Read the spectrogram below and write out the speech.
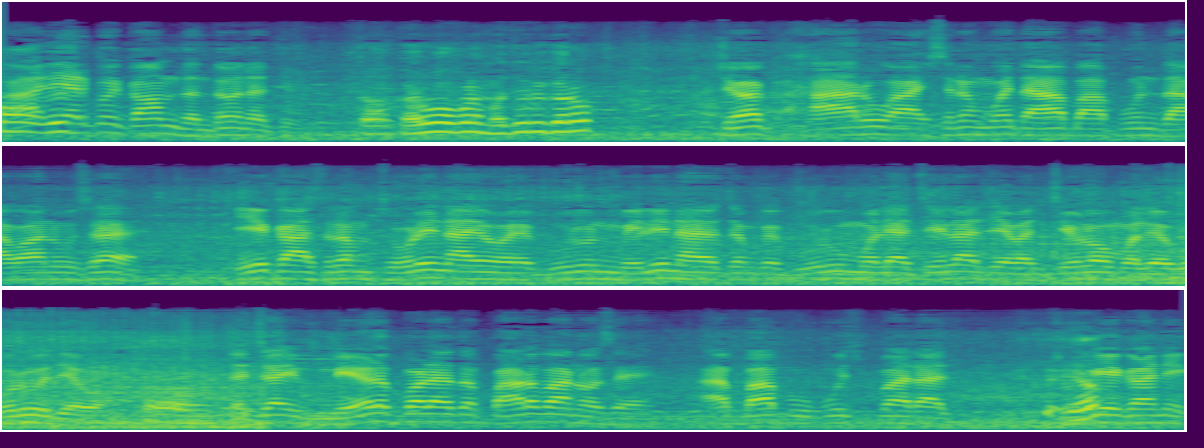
આ આવો યાર કોઈ કામ ધંધો નથી. તો કરવો પડે મજૂરી કરો. ચક સારું આશ્રમ હોય તો આ બાપુને દાવાનું છે. એક આશ્રમ છોડીને આવ્યો હે ગુરુને મેલીને આવ્યો જેમ કે ગુરુ મળ્યા ચેલા જેવા ચેલો મળ્યો ગુરુ જેવો. તો ચાઈ મેળ પડે તો પાડવાનો છે. આ બાપુ પુષ્પારાજ. ઝુકેગાની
